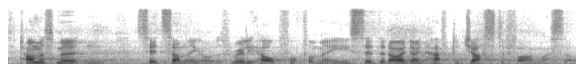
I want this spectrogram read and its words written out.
So Thomas Merton said something that was really helpful for me. He said that I don't have to justify myself.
